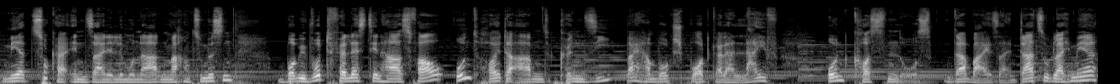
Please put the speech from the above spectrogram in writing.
mehr Zucker in seine Limonaden machen zu müssen. Bobby Wood verlässt den HSV und heute Abend können Sie bei Hamburg Sportgala live und kostenlos dabei sein. Dazu gleich mehr.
